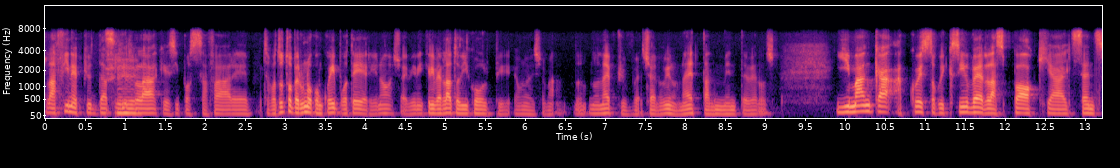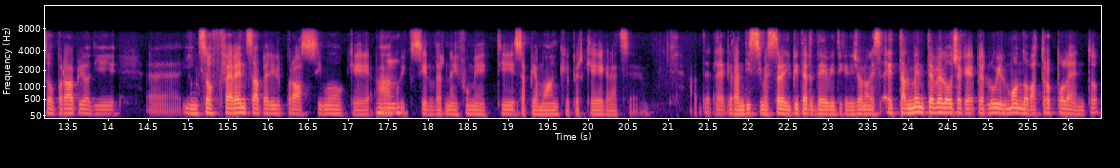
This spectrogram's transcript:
la fine più da sì. pirla che si possa fare, soprattutto per uno con quei poteri, no? cioè viene crivellato di colpi e uno dice ma non è più, cioè lui non è talmente veloce gli manca a questo Quicksilver la spocchia, il senso proprio di eh, insofferenza per il prossimo che mm. ha Quicksilver nei fumetti. Sappiamo anche perché, grazie a delle grandissime storie di Peter David che dicevano che è talmente veloce che per lui il mondo va troppo lento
